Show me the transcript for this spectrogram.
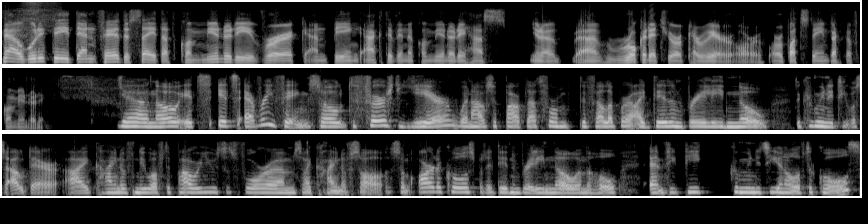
now, would it be then fair to say that community work and being active in a community has, you know, uh, rocketed your career, or or what's the impact of community? Yeah, no, it's it's everything. So the first year when I was a Power Platform developer, I didn't really know the community was out there. I kind of knew of the Power Users forums. I kind of saw some articles, but I didn't really know on the whole MVP community and all of the calls.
